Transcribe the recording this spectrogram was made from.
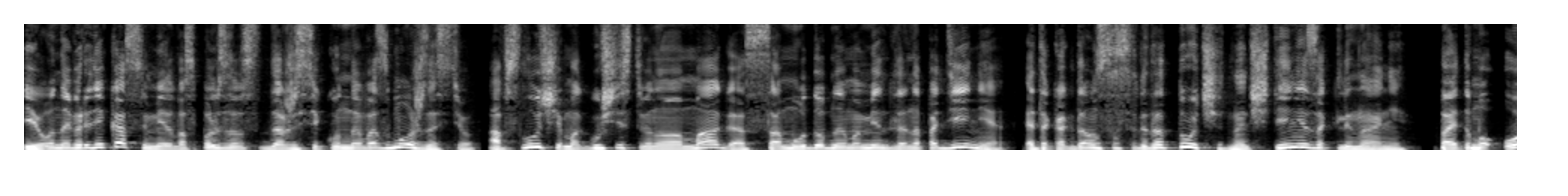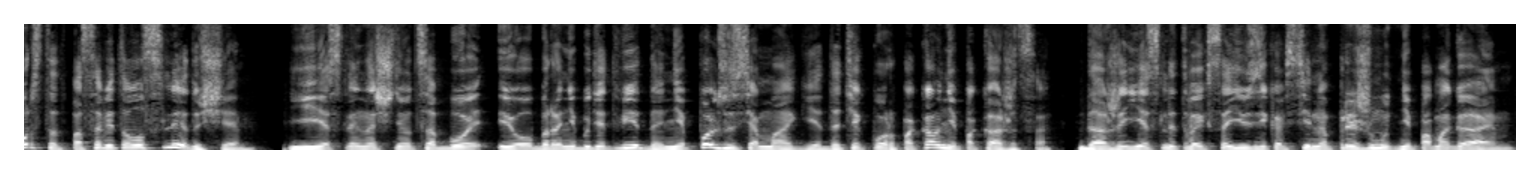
И он наверняка сумеет воспользоваться даже секундной возможностью. А в случае могущественного мага, самый удобный момент для нападения – это когда он сосредоточен на чтении заклинаний. Поэтому Орстед посоветовал следующее. Если начнется бой и Обера не будет видно, не пользуйся магией до тех пор, пока он не покажется. Даже если твоих союзников сильно прижмут, не помогаем.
